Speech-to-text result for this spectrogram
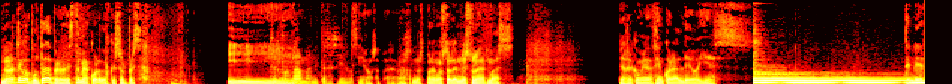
No la tengo apuntada, pero de esta me acuerdo, qué sorpresa. Y. Con las manitas así, ¿no? Sí, vamos a pasar. Nos, nos ponemos solemnes una vez más. La recomendación coral de hoy es. Tened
